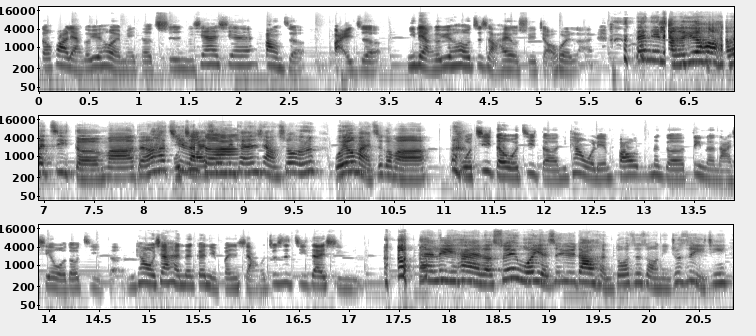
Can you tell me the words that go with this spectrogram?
的话，两个月后也没得吃。你现在先放着摆着，你两个月后至少还有水饺会来。但你两个月后还会记得吗？等到他寄来的时候，你可能想说，嗯，我有买这个吗？我记得，我记得，你看我连包那个订了哪些我都记得。你看我现在还能跟你分享，我就是记在心里，太厉害了。所以我也是遇到很多这种，你就是已经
